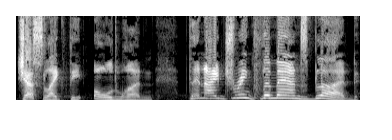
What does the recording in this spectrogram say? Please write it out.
just like the old one. Then I drink the man's blood.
